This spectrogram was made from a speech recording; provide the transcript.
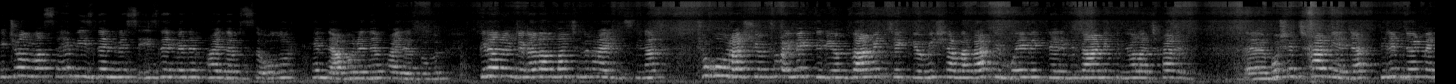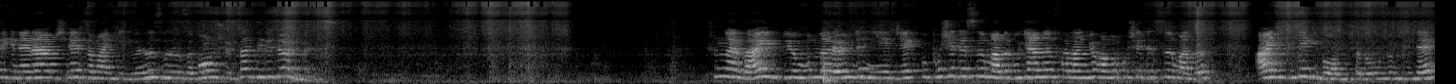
Hiç olmazsa hem izlenmesi, izlenmeden faydası olur hem de aboneden faydası olur. Bir an önce kanalım açılır hayırlısıyla. Çok uğraşıyorum, çok emek veriyorum, zahmet çekiyorum. İnşallah Rabbim bu emeklerimi, zahmetimi yola çıkar, e, boşa çıkarmayacak. Dilim dönmedi yine Rabiş her zamanki gibi hızlı hızlı konuşursa dili dönmez. Şunları da ayıp diyorum. Bunları önden yiyecek. Bu poşete sığmadı. Bu yanığı falan yok ama poşete sığmadı. Aynı pide gibi olmuş o da uzun pide.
